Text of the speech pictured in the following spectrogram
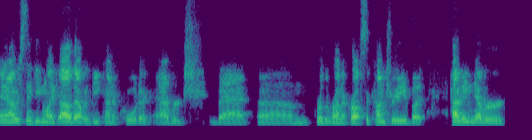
and I was thinking like, oh, that would be kind of cool to average that, um, for the run across the country. But having never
